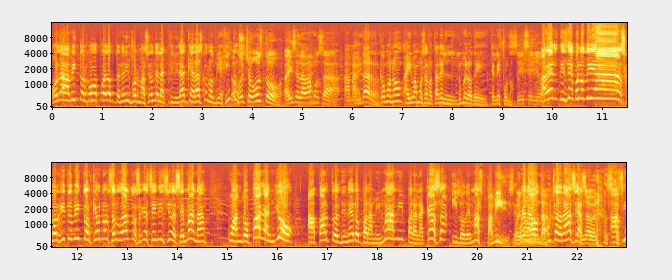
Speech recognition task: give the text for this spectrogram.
hola, Víctor, ¿cómo puedo obtener información de la actividad que harás con los viejitos? Con mucho gusto. Ahí se la vamos a, a mandar. ¿Cómo no? Ahí vamos a anotar el número de teléfono. Sí, señor. A ver, dice, buenos días, Jorgito y Víctor, qué honor saludarlos en este inicio de semana. Cuando pagan yo, aparto el dinero para mi mami, para la casa y lo demás para mí. Dice, buena, Buena onda. onda. muchas gracias. Un abrazo. Así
